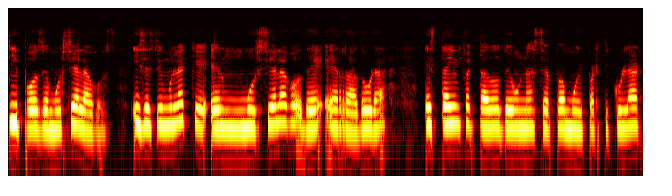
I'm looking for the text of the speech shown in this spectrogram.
tipos de murciélagos y se estimula que el murciélago de herradura está infectado de una cepa muy particular.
